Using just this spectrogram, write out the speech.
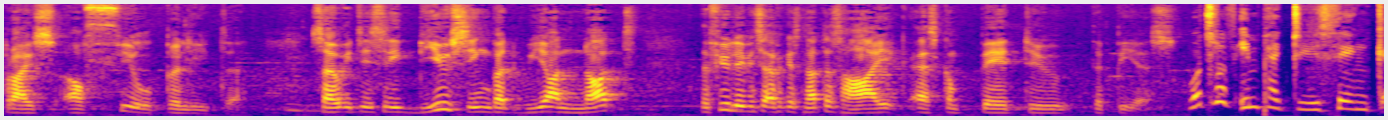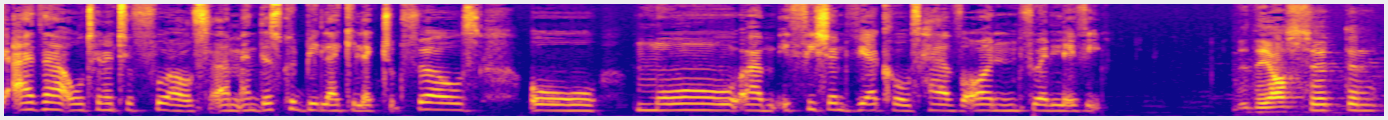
price of fuel per litre. Mm. So it is reducing, but we are not the fuel levy in South Africa is not as high as compared to the peers. What sort of impact do you think other alternative fuels, um, and this could be like electric fuels or more um, efficient vehicles, have on fuel levy? There are certain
